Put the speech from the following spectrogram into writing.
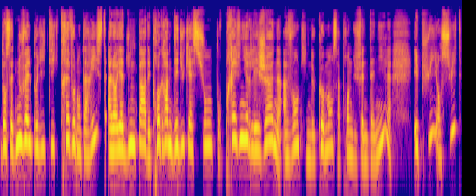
Dans cette nouvelle politique très volontariste, alors il y a d'une part des programmes d'éducation pour prévenir les jeunes avant qu'ils ne commencent à prendre du fentanyl, et puis ensuite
